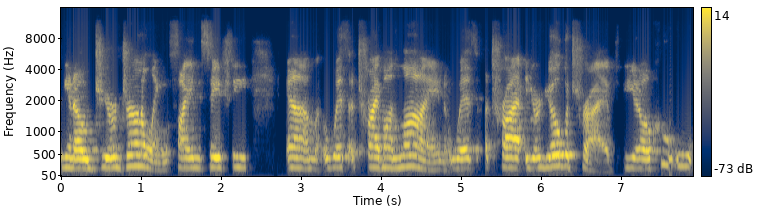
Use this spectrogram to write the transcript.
you know, your journaling, find safety um, with a tribe online, with a tribe, your yoga tribe, you know, who,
